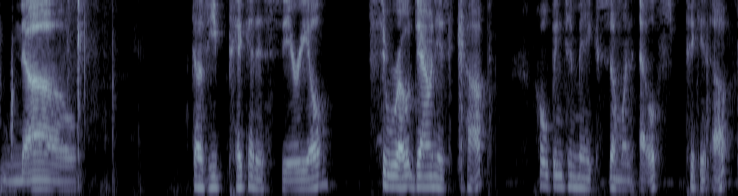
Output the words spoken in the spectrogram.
No. Does he pick at his cereal? Throw down his cup? Hoping to make someone else pick it up?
